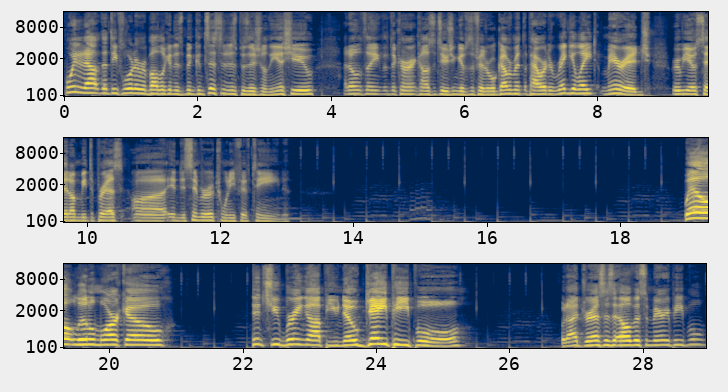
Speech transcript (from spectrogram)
pointed out that the Florida Republican has been consistent in his position on the issue. I don't think that the current Constitution gives the federal government the power to regulate marriage, Rubio said on Meet the Press uh, in December of 2015. Well, little Marco, since you bring up you know gay people, would I dress as Elvis and marry people?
